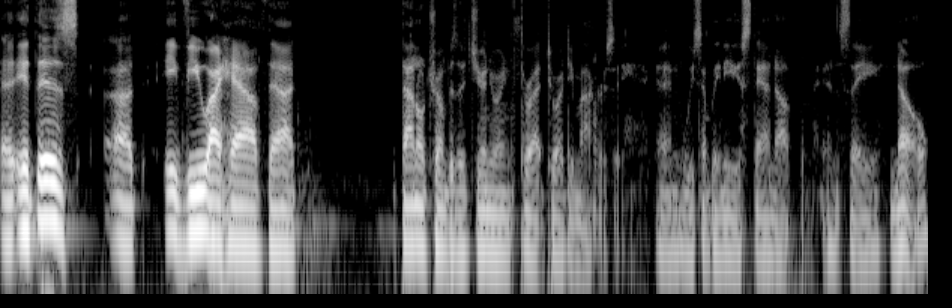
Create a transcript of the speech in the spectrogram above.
uh, it is uh, a view I have that Donald Trump is a genuine threat to our democracy, and we simply need to stand up and say no,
